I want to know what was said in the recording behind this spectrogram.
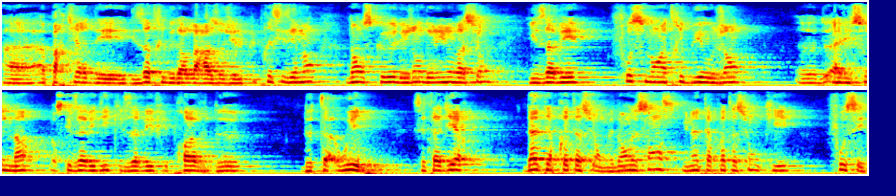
à, partir des, attributs d'Allah Azzawajal, plus précisément dans ce que les gens de l'innovation, ils avaient faussement attribué aux gens euh, de Sunnah lorsqu'ils avaient dit qu'ils avaient fait preuve de de ta'wil, c'est-à-dire d'interprétation, mais dans le sens une interprétation qui est faussée.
